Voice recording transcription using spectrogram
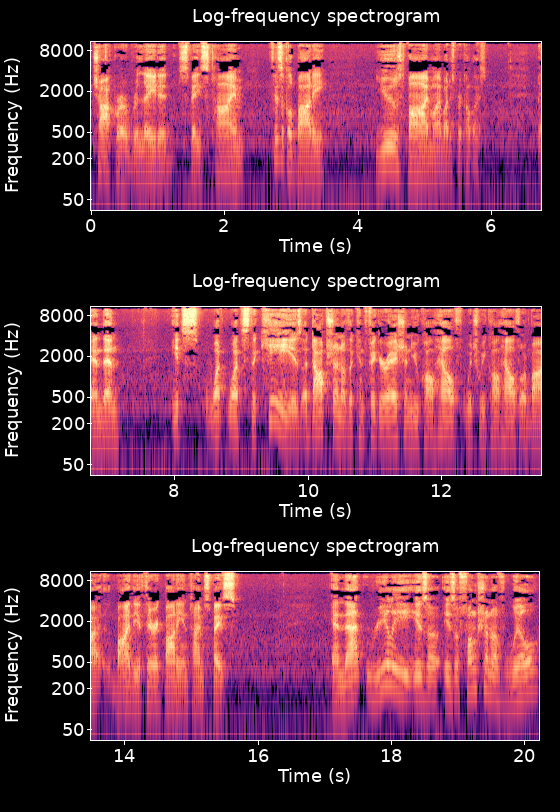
chakra related space-time physical body used by mind body spirit complex. And then it's what what's the key is adoption of the configuration you call health, which we call health, or by by the etheric body in time space and that really is a is a function of will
